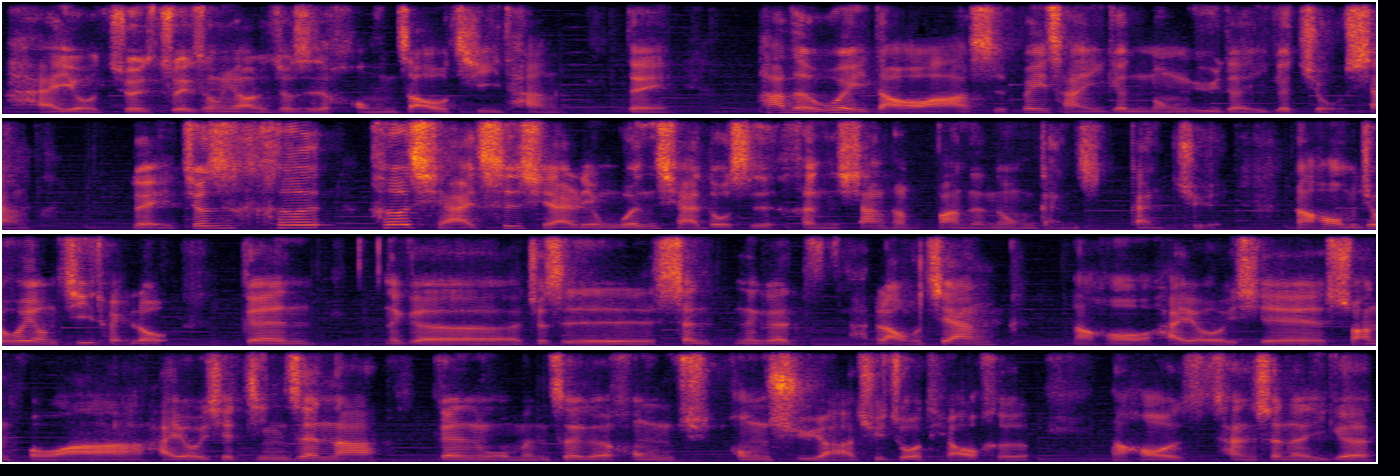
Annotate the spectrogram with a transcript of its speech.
还有最最重要的就是红糟鸡汤。对，它的味道啊是非常一个浓郁的一个酒香。对，就是喝喝起来、吃起来，连闻起来都是很香、很棒的那种感感觉。然后我们就会用鸡腿肉跟那个就是生那个老姜，然后还有一些蒜头啊，还有一些金针啊，跟我们这个红曲红曲啊去做调和，然后产生了一个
